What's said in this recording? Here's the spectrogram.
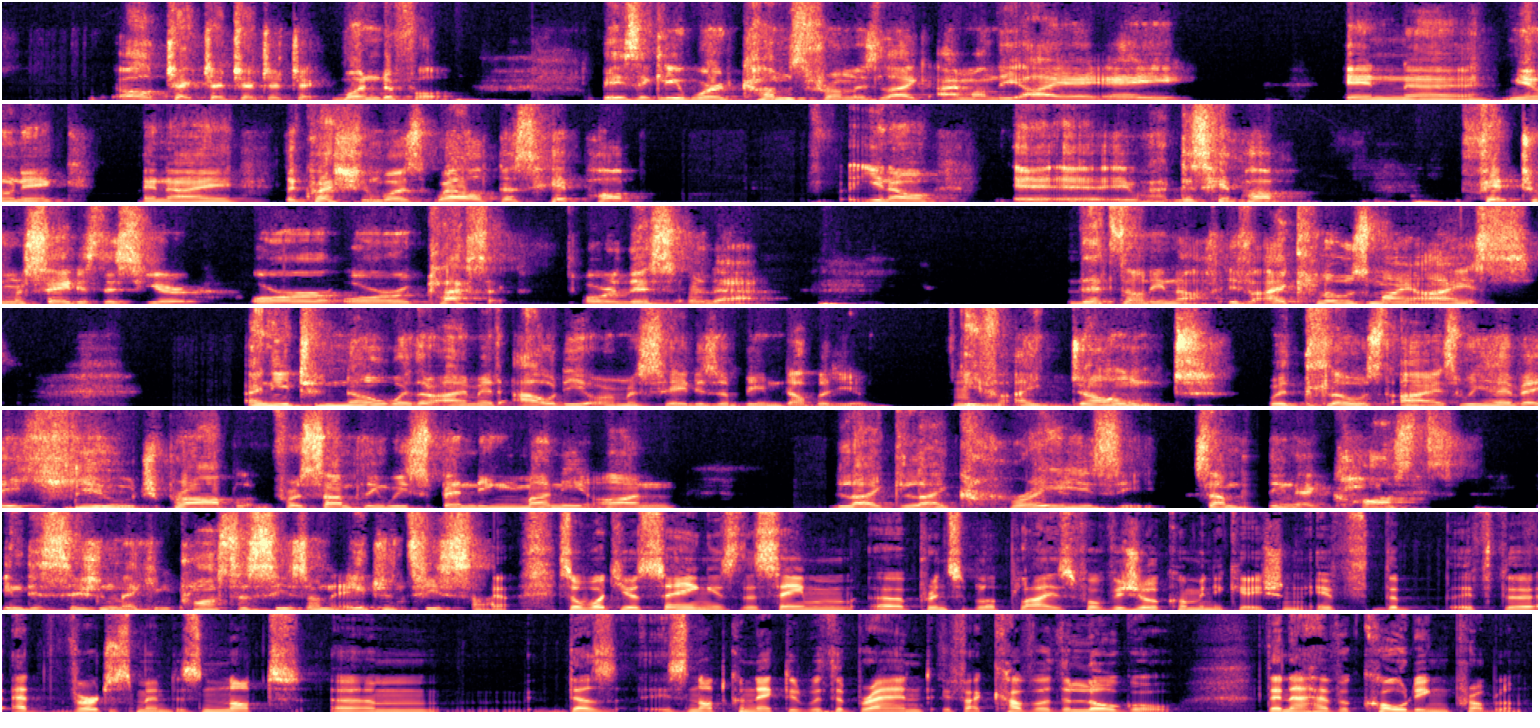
Oh, check, check, check, check, check. Wonderful. Basically, where it comes from is like I'm on the IAA in uh, Munich, and I the question was, well, does hip hop, you know, uh, does hip hop fit to Mercedes this year, or or classic, or this or that? That's not enough. If I close my eyes, I need to know whether I'm at Audi or Mercedes or BMW. Mm-hmm. If I don't, with closed eyes, we have a huge problem for something we're spending money on like like crazy, something that costs in decision making processes on agency side. Yeah. So what you're saying is the same uh, principle applies for visual communication. If the if the advertisement is not um, does is not connected with the brand, if I cover the logo, then I have a coding problem.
